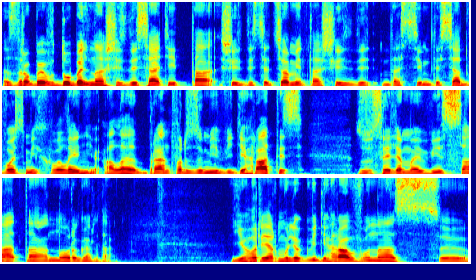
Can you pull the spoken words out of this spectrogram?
зробив дубль на 60 та 67 та 60 та 78 хвилині, але Брентфорд зумів відігратись зусиллями Віса та Норгарда. Єгор Ярмолюк відіграв у нас е,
